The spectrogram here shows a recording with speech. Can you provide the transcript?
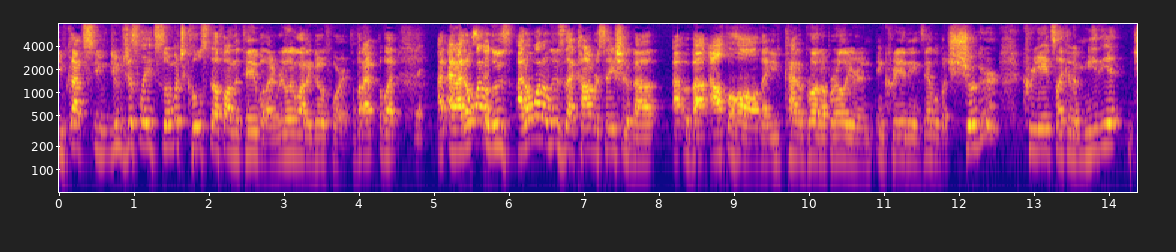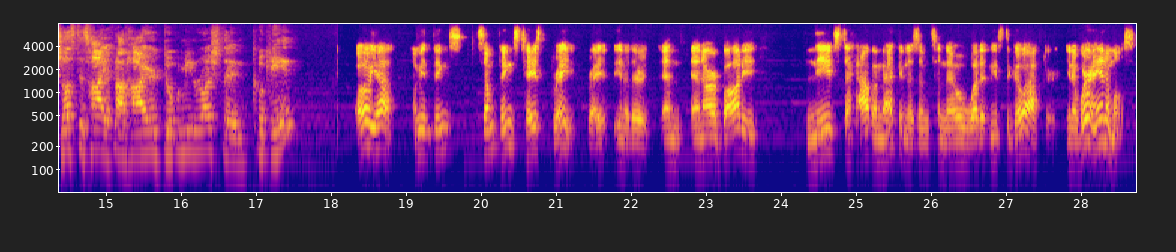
you've got you, you've just laid so much cool stuff on the table. I really want to go for it, but I but. I, and I don't want to lose I don't want to lose that conversation about uh, about alcohol that you kind of brought up earlier in, in creating an example. But sugar creates like an immediate, just as high, if not higher, dopamine rush than cocaine. Oh yeah, I mean, things, some things taste great, right? You know, they're, and, and our body needs to have a mechanism to know what it needs to go after. You know, we're animals.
